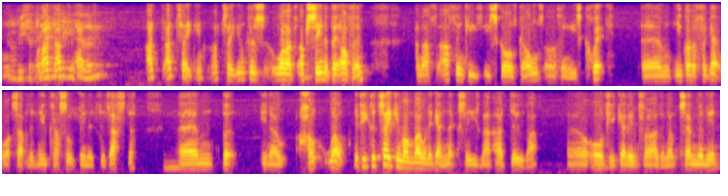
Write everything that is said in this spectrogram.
I'll be surprised Well, if they can I- tell him. I'd, I'd take him. I'd take him because what I've, I've seen a bit of him, and I, I think he, he scores goals, and I think he's quick. Um, you've got to forget what's happened at Newcastle. It's been a disaster. Um, but you know, ho- well, if you could take him on loan again next season, I, I'd do that. Uh, or if you get him for I don't know, ten million.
